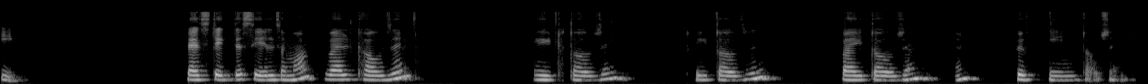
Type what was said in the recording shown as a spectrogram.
E. Let's take the sales amount 12,000, 8,000, 3,000, 5,000 and 15,000.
